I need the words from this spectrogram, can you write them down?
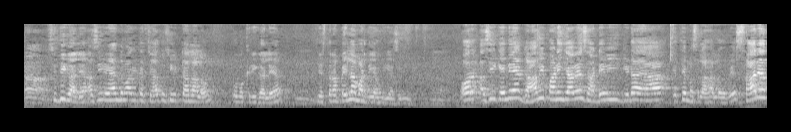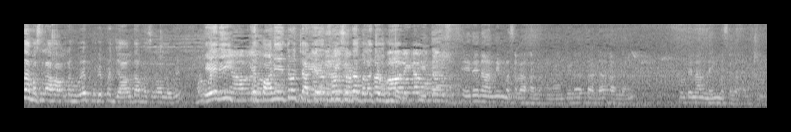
ਹਾਂ, ਸਿੱਧੀ ਗੱਲ ਆ ਅਸੀਂ ਰਹਿਣ ਦੇਵਾਂਗੇ ਕੱਚਾ, ਤੁਸੀਂ ਇੱਟਾਂ ਲਾ ਲਓ, ਉਹ ਵੱਖਰੀ ਗੱਲ ਆ। ਜਿਸ ਤਰ੍ਹਾਂ ਪਹਿਲਾਂ ਬਣਦੀਆਂ ਹੁੰਦੀਆਂ ਸੀਗੀਆਂ ਔਰ ਅਸੀਂ ਕਹਿੰਦੇ ਆ ਗਾਂ ਵੀ ਪਾਣੀ ਜਾਵੇ, ਸਾਡੇ ਵੀ ਜਿਹੜਾ ਆ, ਇੱਥੇ ਮਸਲਾ ਹੱਲ ਹੋਵੇ, ਸਾਰਿਆਂ ਦਾ ਮਸਲਾ ਹੱਲ ਹੋਵੇ, ਪੂਰੇ ਪੰਜਾਬ ਦਾ ਮਸਲਾ ਹੱਲ ਹੋਵੇ। ਇਹ ਨਹੀਂ ਕਿ ਪਾਣੀ ਇਧਰੋਂ ਚੱਕ ਕੇ ਤੁਸੀਂ ਸਿੱਧਾ ਬਲਾ ਚੌਕ ਇਹਦੇ ਨਾਲ ਨਹੀਂ ਮਸਲਾ ਹੱਲ ਹੋਣਾ, ਜਿਹੜਾ ਤੁਹਾਡਾ ਹੱਲ ਹੈ ਉਹਦੇ ਨਾਲ ਨਹੀਂ ਮਸਲਾ ਹੱਲ ਹੋਣਾ।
